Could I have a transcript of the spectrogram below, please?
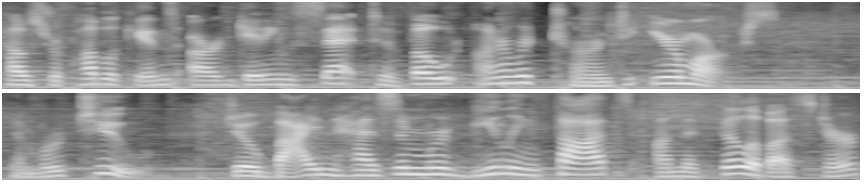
House Republicans are getting set to vote on a return to earmarks. Number two, Joe Biden has some revealing thoughts on the filibuster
